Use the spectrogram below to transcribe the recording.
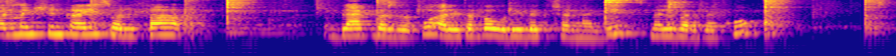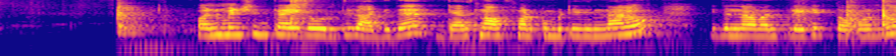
ಒಣಮೆಣ್ಸಿನ್ಕಾಯಿ ಸ್ವಲ್ಪ ಬ್ಲ್ಯಾಕ್ ಬರಬೇಕು, ಅಲ್ಲಿ ತನಕ ಉರಿಬೇಕು ಚೆನ್ನಾಗಿ ಸ್ಮೆಲ್ ಬರಬೇಕು. ಒಣಮೆಣ್ಸಿನ್ಕಾಯಿಗೆ ಹುರಿದಿದ್ದಾಗಿದೆ ಗ್ಯಾಸ್ನ ಆಫ್ ಮಾಡ್ಕೊಂಡ್ಬಿಟ್ಟಿದ್ದೀನಿ ನಾನು. ಇದನ್ನು ಒಂದು ಪ್ಲೇಟಿಗೆ ತೊಗೊಂಡು.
